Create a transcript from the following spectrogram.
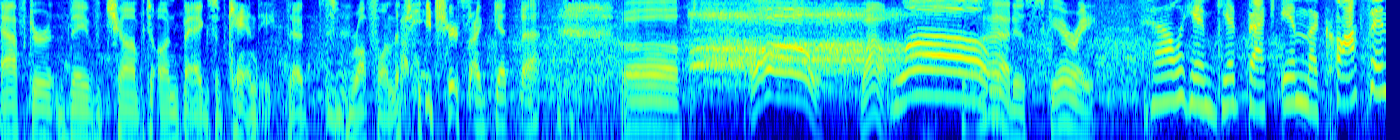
after they've chomped on bags of candy. That's rough on the teachers. I get that. Uh, oh! Wow. Whoa! That is scary. Tell him get back in the coffin.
